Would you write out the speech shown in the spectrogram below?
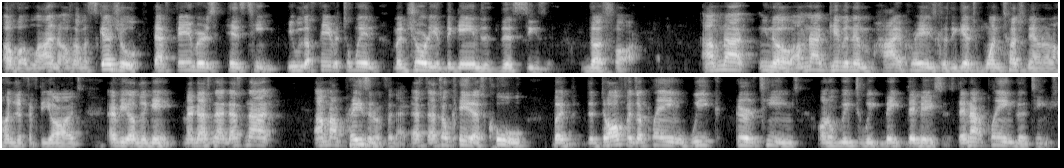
of a line of, of a schedule that favors his team. He was a favorite to win majority of the games this season thus far. I'm not, you know, I'm not giving him high praise because he gets one touchdown on 150 yards every other game. Like that's not, that's not, I'm not praising him for that. That's that's okay, that's cool. But the Dolphins are playing weaker teams on a week to week basis. They're not playing good teams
